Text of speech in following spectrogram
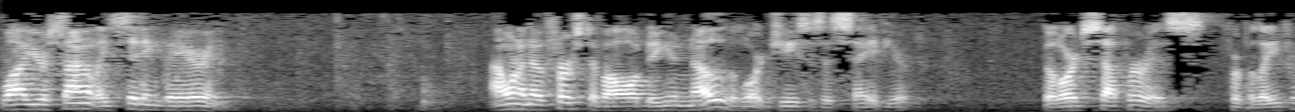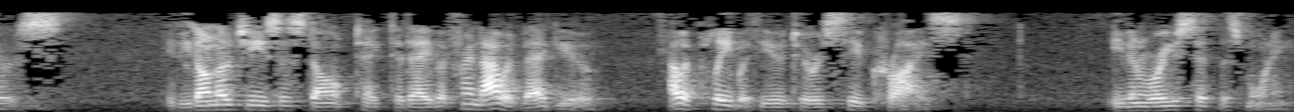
while you're silently sitting there, and I want to know, first of all, do you know the Lord Jesus as Savior? The Lord's Supper is for believers. If you don't know Jesus, don't take today. But friend, I would beg you, I would plead with you to receive Christ even where you sit this morning.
